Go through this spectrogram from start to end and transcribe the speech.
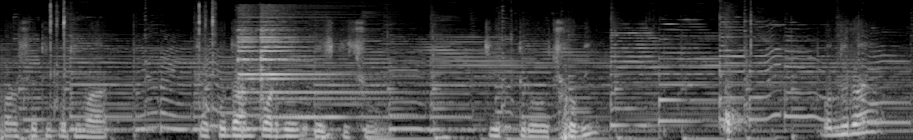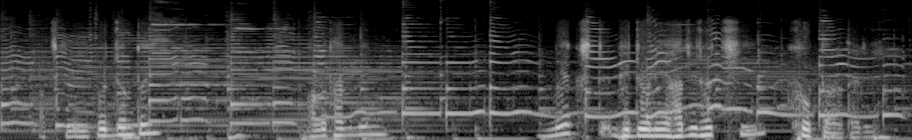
সরস্বতী প্রতিমার চক্ষুদান পর্বের বেশ কিছু চিত্র, ছবি। বন্ধুরা, আজকে এই পর্যন্তই। ভালো থাকবেন। নেক্সট ভিডিও নিয়ে হাজির হচ্ছি। খুব তাড়াতাড়ি।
